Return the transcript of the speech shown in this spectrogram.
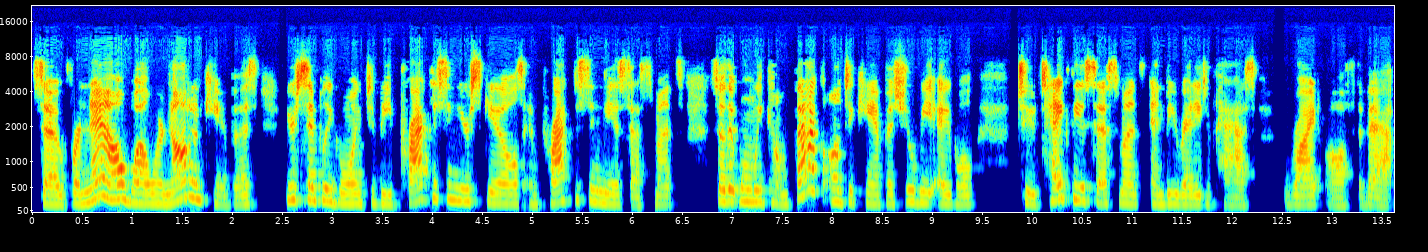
So for now, while we're not on campus, you're simply going to be practicing your skills and practicing the assessments so that when we come back onto campus, you'll be able to take the assessments and be ready to pass right off the bat.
